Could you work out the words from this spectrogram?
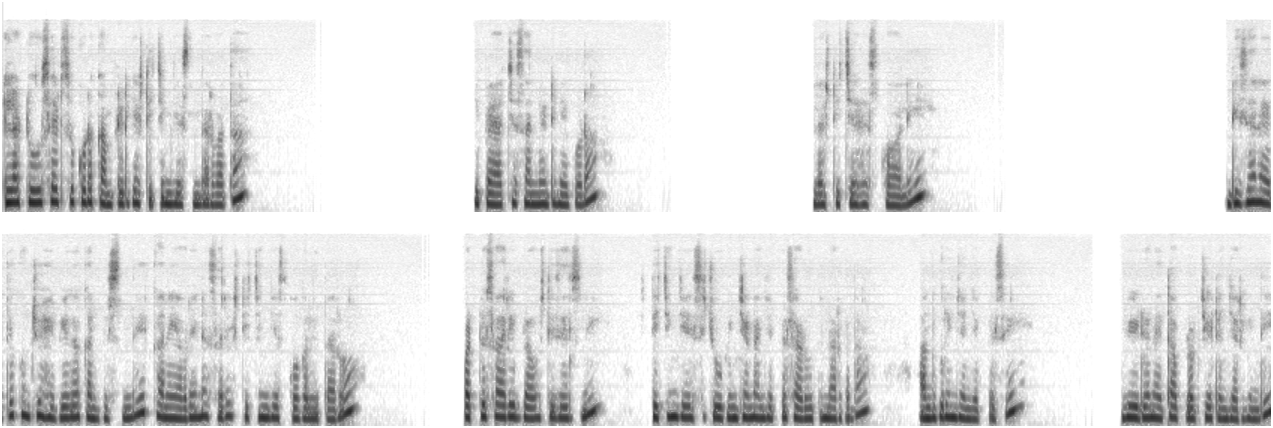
ఇలా టూ సైడ్స్ కూడా కంప్లీట్గా స్టిచ్చింగ్ చేసిన తర్వాత ఈ ప్యాచెస్ అన్నింటినీ కూడా ఇలా స్టిచ్ చేసేసుకోవాలి. డిజైన్ అయితే కొంచెం హెవీగా కనిపిస్తుంది కానీ ఎవరైనా సరే స్టిచ్చింగ్ చేసుకోగలుగుతారు. పట్టు సారీ బ్లౌజ్ డిజైన్స్ని స్టిచ్చింగ్ చేసి చూపించండి అని చెప్పేసి అడుగుతున్నారు కదా అందు గురించి అని చెప్పేసి వీడియోని అయితే అప్లోడ్ చేయడం జరిగింది.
